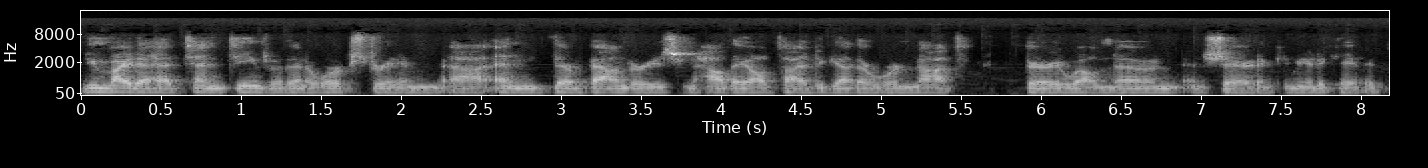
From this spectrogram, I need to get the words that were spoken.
you might have had 10 teams within a work stream, uh, and their boundaries and how they all tied together were not very well known and shared and communicated.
